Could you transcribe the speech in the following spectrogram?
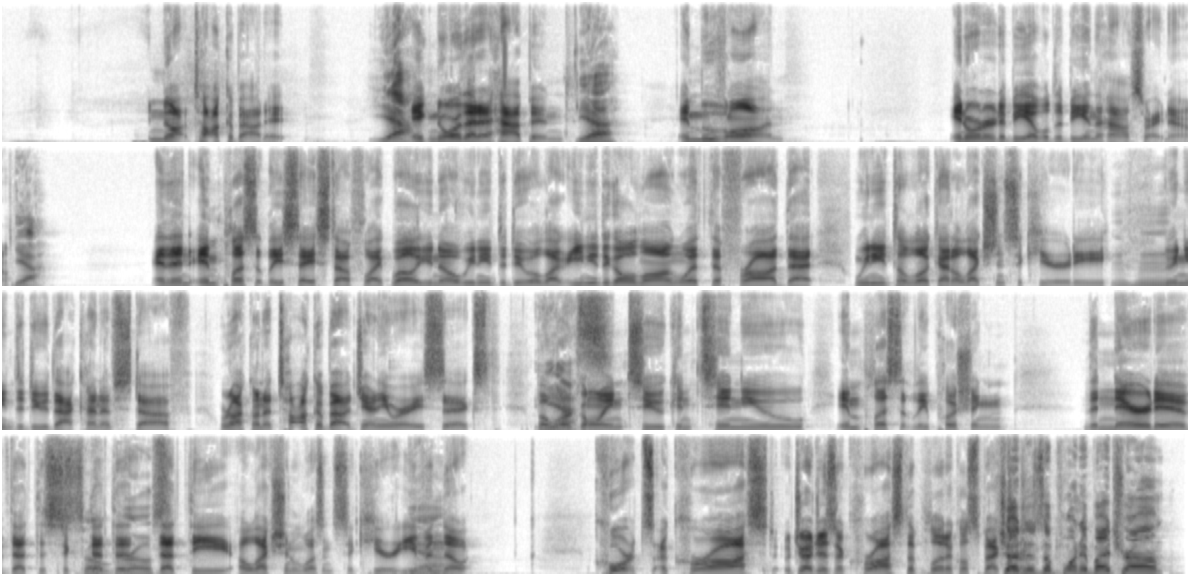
not talk about it, yeah. ignore that it happened, yeah. and move on. In order to be able to be in the House right now, Yeah. and then implicitly say stuff like, "Well, you know, we need to do a elect. You need to go along with the fraud that we need to look at election security. Mm-hmm. We need to do that kind of stuff. We're not going to talk about January 6th, but we're going to continue implicitly pushing the narrative that the sec- So that the gross. that the election wasn't secure even Yeah. though courts across judges across the political spectrum Judges appointed by Trump.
